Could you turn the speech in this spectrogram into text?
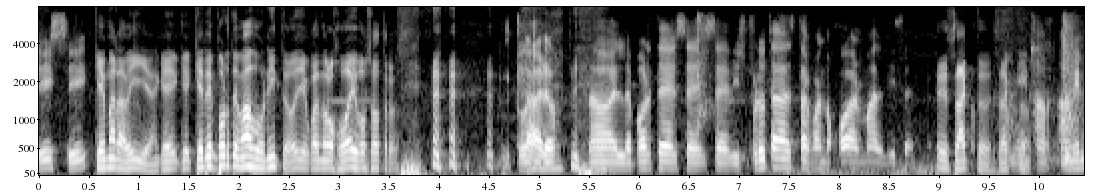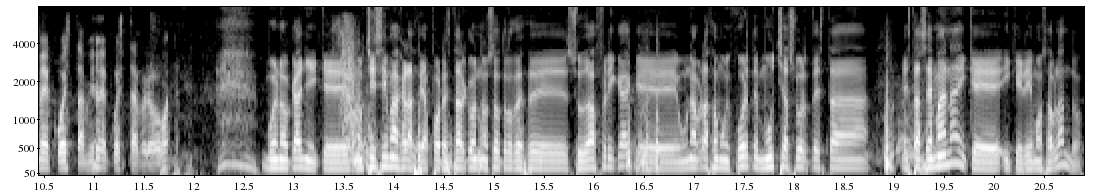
Sí, sí, Qué maravilla, qué, qué- qué deporte más bonito, oye, cuando lo jugáis vosotros. claro. No, el deporte se, se disfruta hasta cuando juegan mal, dicen. Exacto, A exacto. mí, a- a mí me cuesta, a mí me cuesta, pero bueno. Bueno, Cañi, que muchísimas gracias por estar con nosotros desde Sudáfrica, que un abrazo muy fuerte, mucha suerte esta, esta semana y que, y que iremos hablando.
